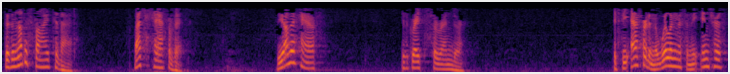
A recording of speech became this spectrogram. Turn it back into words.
There's another side to that. That's half of it. The other half is great surrender. It's the effort and the willingness and the interest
